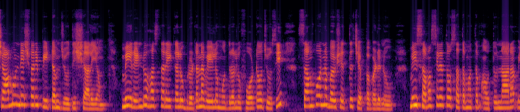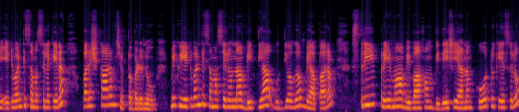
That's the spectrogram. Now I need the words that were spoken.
చాముండేశ్వరి పీఠం జ్యోతిష్యాలయం. మీ రెండు హస్తరేఖలు బ్రొటన వేలు ముద్రలు ఫోటో చూసి సంపూర్ణ భవిష్యత్తు చెప్పబడును. మీ సమస్యలతో సతమతం అవుతున్నారా? మీ ఎటువంటి సమస్యలకైనా పరిష్కారం చెప్పబడును. మీకు ఎటువంటి సమస్యలున్నా విద్య ఉద్యోగం వ్యాపారం స్త్రీ ప్రేమ వివాహం విదేశీయానం కోర్టు కేసులు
